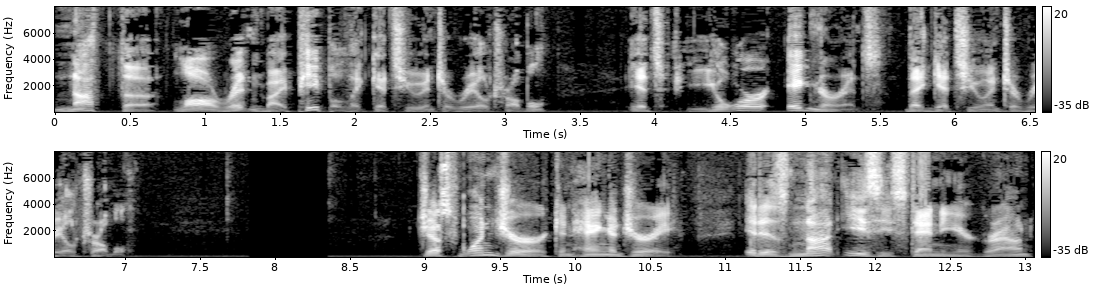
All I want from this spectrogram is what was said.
not the law written by people that gets you into real trouble. It's your ignorance that gets you into real trouble. Just one juror can hang a jury. It is not easy standing your ground,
